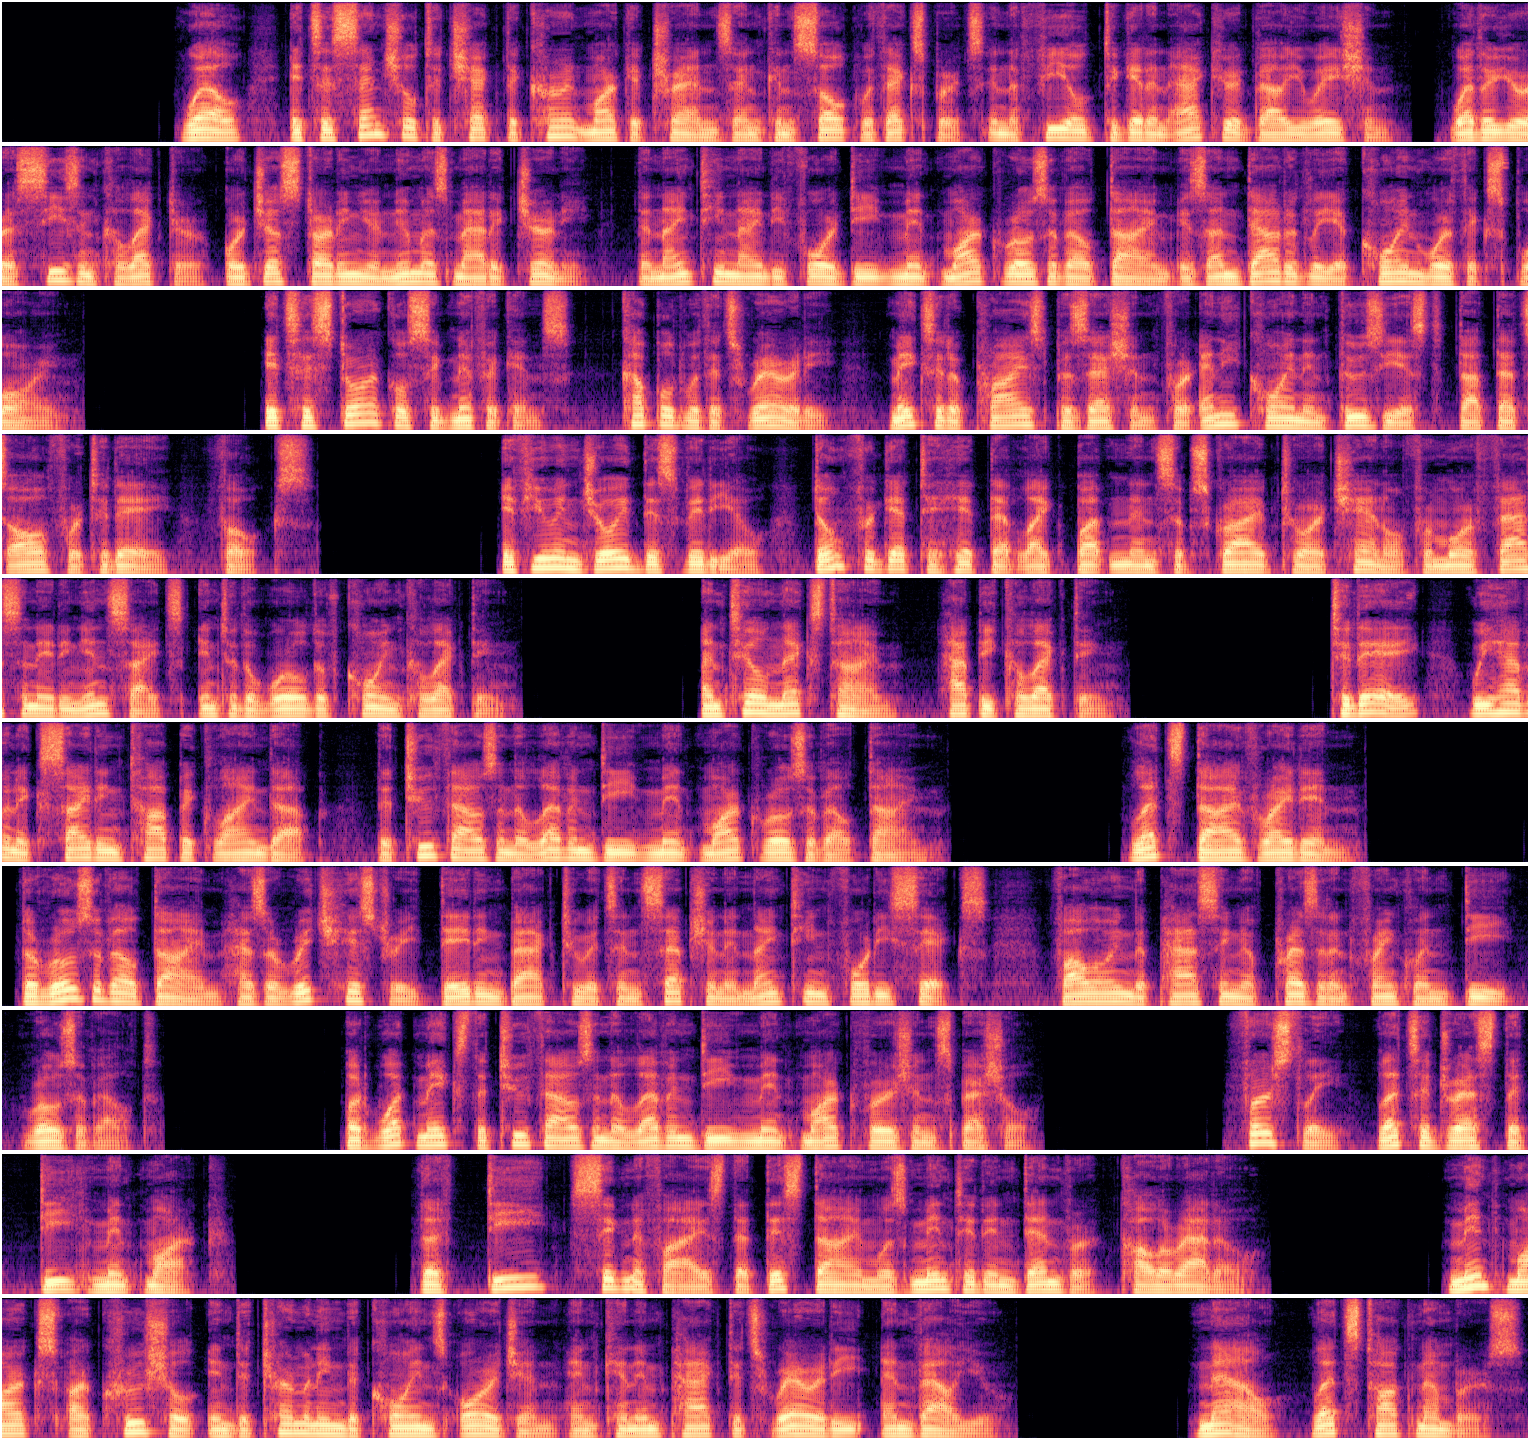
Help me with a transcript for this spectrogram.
Well, it's essential to check the current market trends and consult with experts in the field to get an accurate valuation, whether you're a seasoned collector or just starting your numismatic journey. The 1994 D Mint Mark Roosevelt dime is undoubtedly a coin worth exploring. Its historical significance, coupled with its rarity, makes it a prized possession for any coin enthusiast. That's all for today, folks. If you enjoyed this video, don't forget to hit that like button and subscribe to our channel for more fascinating insights into the world of coin collecting. Until next time, happy collecting. Today, we have an exciting topic lined up, the 2011 D Mint Mark Roosevelt dime. Let's dive right in. The Roosevelt dime has a rich history dating back to its inception in 1946, following the passing of President Franklin D. Roosevelt. But what makes the 2011 D Mint Mark version special? Firstly, let's address the D Mint Mark. The D signifies that this dime was minted in Denver, Colorado. Mint marks are crucial in determining the coin's origin and can impact its rarity and value. Now, let's talk numbers.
